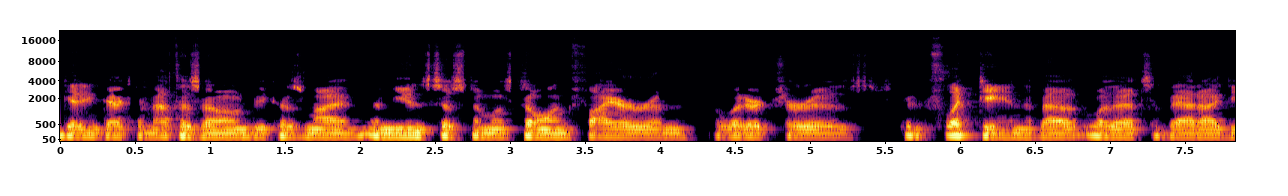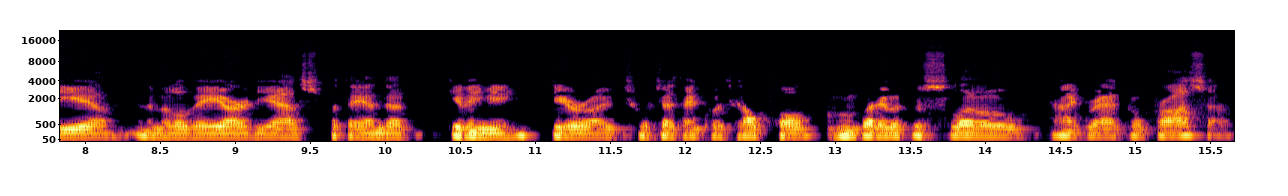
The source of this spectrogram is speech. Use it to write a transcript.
getting dexamethasone because my immune system was so on fire, and the literature is conflicting about whether that's a bad idea in the middle of ARDS, but they end up giving me steroids, which I think was helpful. But it was a slow, kind of gradual process.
